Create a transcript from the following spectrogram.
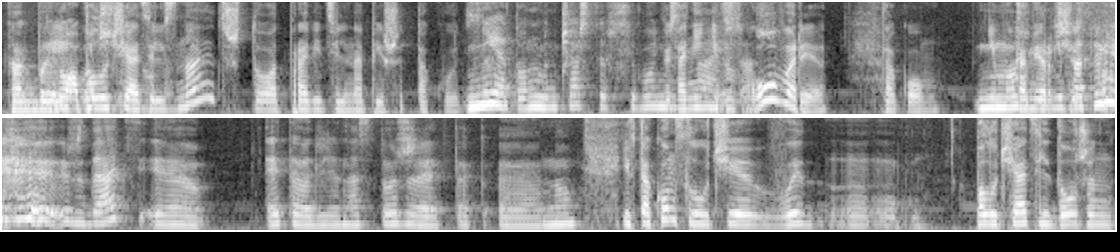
как бы... Ну, а получатель много. знает, что отправитель напишет такую цену? Нет, он часто всего не То есть они не в сговоре даже. таком Не может не подтверждать э, этого для нас тоже так, э, ну... И в таком случае вы, получатель должен Э,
